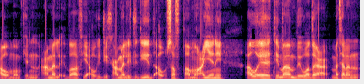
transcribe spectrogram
أو ممكن عمل إضافي أو يجيك عمل جديد أو صفقة معينة أو اهتمام بوضع مثلا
